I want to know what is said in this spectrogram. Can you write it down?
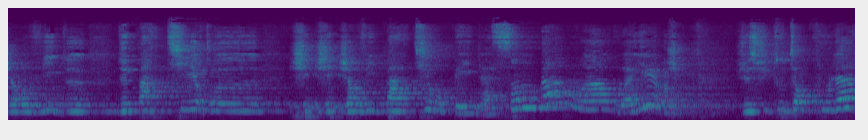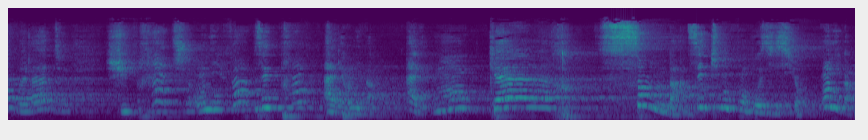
j'ai envie de, de partir, euh, j'ai envie de partir au pays de la samba, moi, vous voyez? Je, suis tout en couleur, voilà, je suis prête, on y va, vous êtes prêts? Allez, on y va. Allez, mon cœur samba, c'est une composition, on y va.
